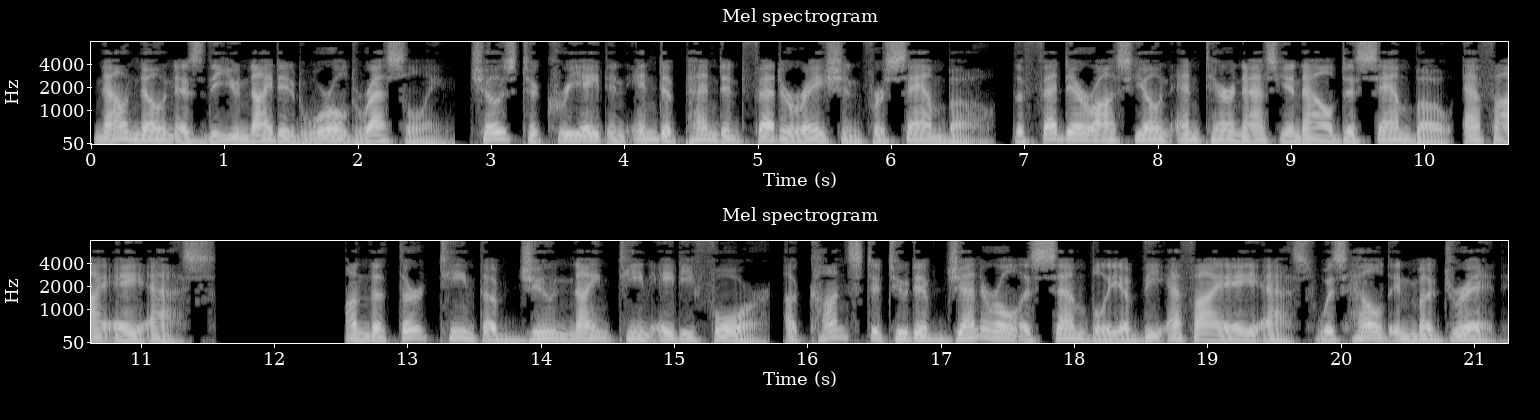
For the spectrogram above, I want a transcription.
now known as the United World Wrestling, chose to create an independent federation for Sambo, the Fédération Internationale de Sambo (FIAS). On 13 June 1984, a constitutive General Assembly of the FIAS was held in Madrid,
